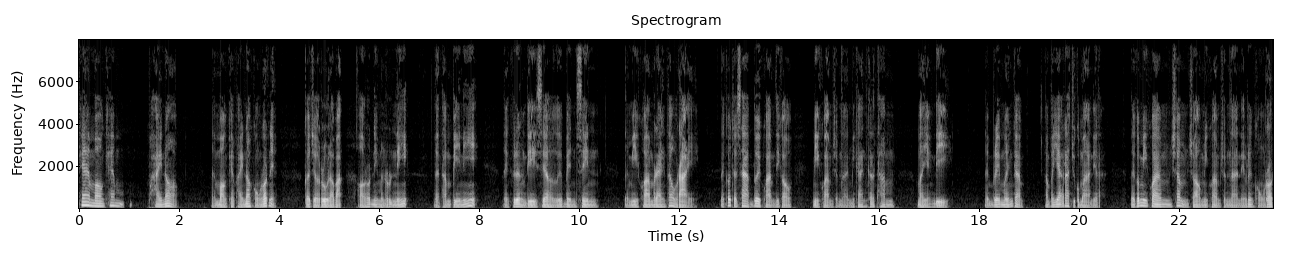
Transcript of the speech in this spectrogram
แค่มองแค่ภายนอกนะมองแค่ภายนอกของรถเนี่ย ก็จะรู้แล้วว่าอ๋อรถนี้มันรุ่นนี้นะทำปีนี้ในเครื่องดีเซลหรือเบนซินนะมีความแรงเท่าไหร่นะก็จะทราบด้วยความที่เขามีความชำนาญมีการกระทำมาอย่างดีแต่เปรียบเหมือนกับอัปยะราชกุมารนี่แหละแต่ก็มีความช่ำชองมีความชำนาญในเรื่องของรถ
